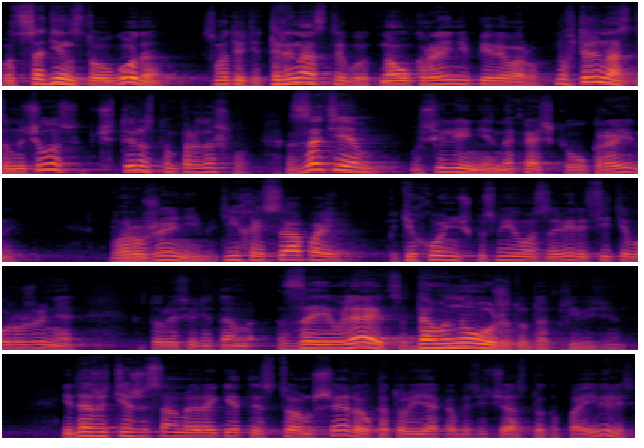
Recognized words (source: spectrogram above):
вот с 2011 года Смотрите, 13 год, на Украине переворот. Ну, в 13 началось, в 14 произошло. Затем усиление, накачка Украины вооружениями, тихой сапой, потихонечку, смею вас заверить, все эти вооружения, которые сегодня там заявляются, давно уже туда привезены. И даже те же самые ракеты Storm Shadow, которые якобы сейчас только появились,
